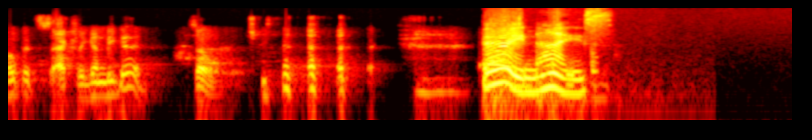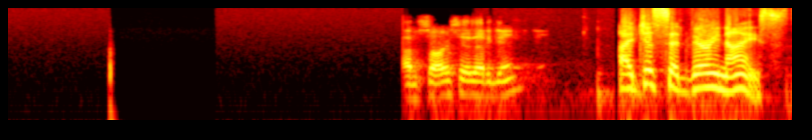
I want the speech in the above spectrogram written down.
hope it's actually going to be good. So. Very Um, nice. I'm sorry, say that again. I just said very nice.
